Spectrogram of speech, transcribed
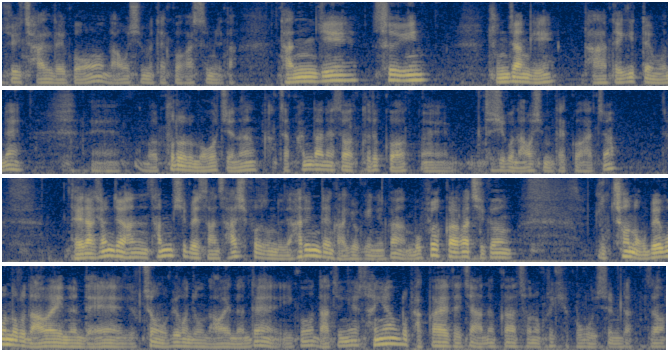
수익 잘 내고 나오시면 될 것 같습니다. 단기, 스윙, 중장기 다 되기 때문에 예, 뭐 프로를 먹을지는 각자 판단해서 그릇 것 예, 드시고 나오시면 될 것 같죠. 대략 현재 한 30에서 한 40% 정도 할인된 가격이니까 목표가가 지금 6,500원으로 나와 있는데 6,500원 정도 나와 있는데 이거 나중에 상향으로 바꿔야 되지 않을까 저는 그렇게 보고 있습니다. 그래서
